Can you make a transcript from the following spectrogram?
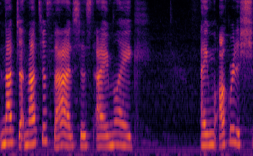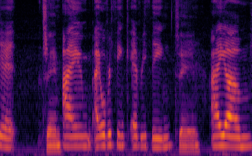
Not ju- not just that. It's just I'm like, I'm awkward as shit. same, I'm I overthink everything. same. I um,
